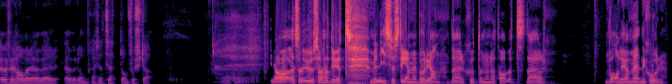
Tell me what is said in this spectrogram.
överbefälhavare över, över de kanske 13 första. Ja, alltså USA hade ju ett milissystem i början, där Mm. 1700-talet, där Ja. vanliga människor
